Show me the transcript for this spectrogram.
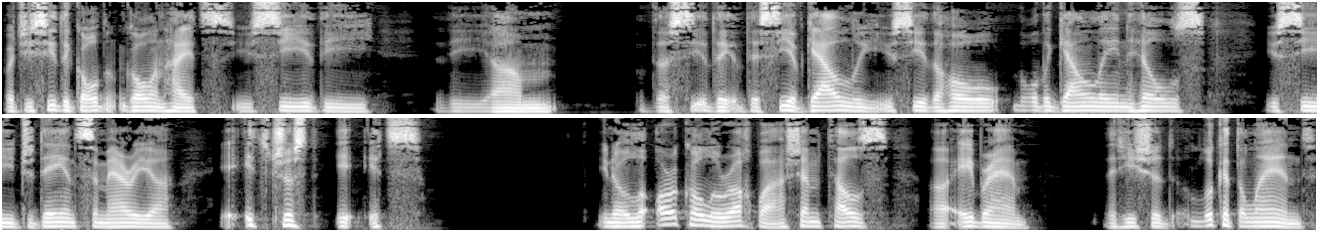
But you see the Golden, Golan Heights, you see the, the, um, the sea, the, the Sea of Galilee, you see the whole, all the Galilean hills, you see Judea and Samaria. It's just, it, it's, you know, La'orko L'rochba, Hashem tells uh, Abraham that he should look at the land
